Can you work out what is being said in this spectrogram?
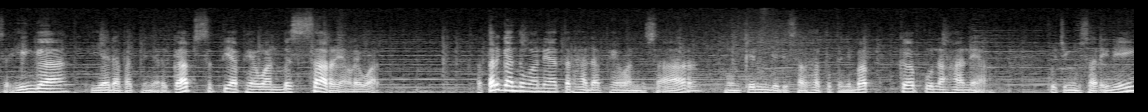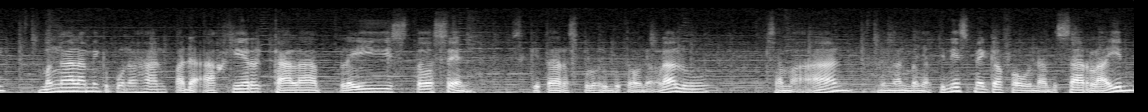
sehingga ia dapat menyergap setiap hewan besar yang lewat. Ketergantungannya terhadap hewan besar mungkin menjadi salah satu penyebab kepunahannya kucing besar ini mengalami kepunahan pada akhir kala Pleistocene sekitar 10.000 tahun yang lalu samaan dengan banyak jenis megafauna besar lain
